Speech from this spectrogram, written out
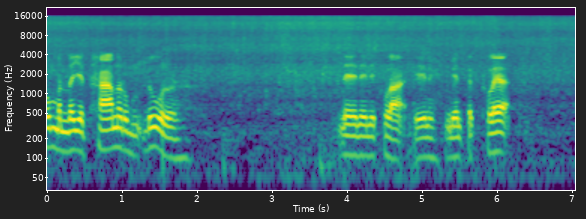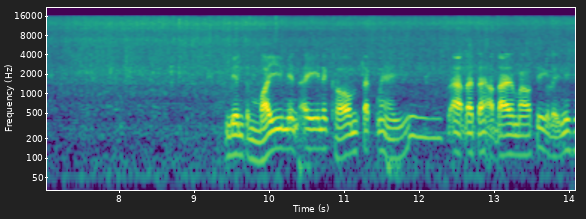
រមណីយដ្ឋានរំដួលនេះនេះនេះផ្លាកគេនេះមានទឹកធ្លាក់មានតម្ៃមានអីនៅក្រោមទឹកនេះស្អាតដែរតែអត់ដែរមកទេកន្លែងនេះ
